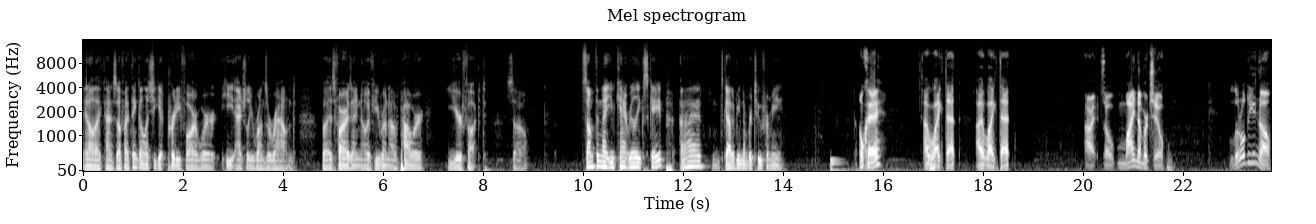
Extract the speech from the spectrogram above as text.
and all that kind of stuff. I think unless you get pretty far where he actually runs around. But as far as I know, if you run out of power, you're fucked. So something that you can't really escape, uh, it's got to be number two for me. Okay. I like that. I like that. All right, so my number two. Little do you know,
